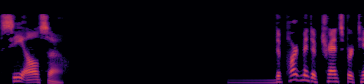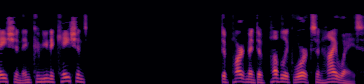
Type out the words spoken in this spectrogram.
See also. Department of Transportation and Communications. Department of Public Works and Highways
